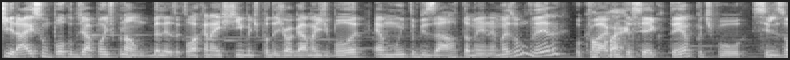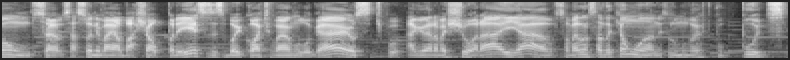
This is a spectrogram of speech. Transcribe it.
tirar isso um pouco do Japão, tipo, não, beleza, coloca na Steam pra gente poder jogar mais de boa, é muito bizarro também, né? Mas vamos ver, né? O que Concordo. vai acontecer aí com o tempo, tipo, se eles vão. Se a Sony vai abaixar o preço, se esse boicote vai em algum lugar, ou se, tipo, a galera vai chorar e, ah, só vai lançar daqui a um ano. E todo mundo vai, tipo, putz,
